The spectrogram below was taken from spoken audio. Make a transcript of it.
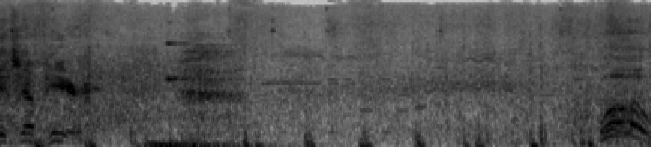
Up here. Whoa!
